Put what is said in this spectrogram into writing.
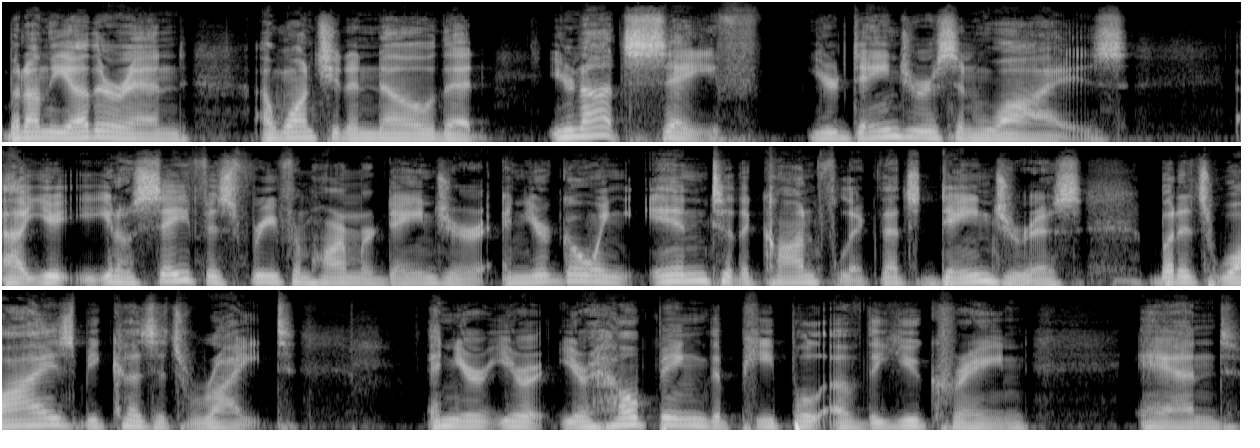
But on the other end, I want you to know that you're not safe. You're dangerous and wise. Uh, you, you know, safe is free from harm or danger, and you're going into the conflict. That's dangerous, but it's wise because it's right and you're you're you're helping the people of the Ukraine and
